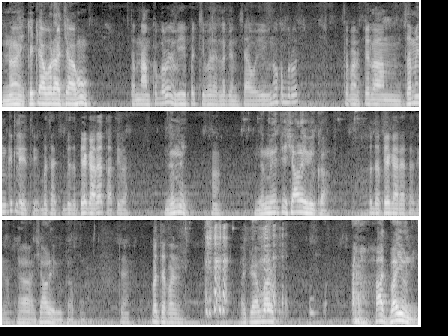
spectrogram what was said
નહીં કેટલા વર્ષ છે હું? તમને આમ ખબર હોય ને વીસ પચીસ વર્ષ લગ્ન છે હોય એવું ન ખબર હોય? તમારે પહેલાં આમ જમીન કેટલી હતી? બધા બધા ભેગા રહેતા તેવા? જમીન? હા. જમીન હતી ચાળીસ વીઘા. બધા ભેગા રહેતા તેવા હા ચાળીસ વીઘા પણ બધા ભાઈ એટલે અમારું હાથ ભાઈઓની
